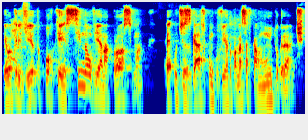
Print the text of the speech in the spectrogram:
eu acredito, porque se não vier na próxima, é, o desgaste com o governo começa a ficar muito grande.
